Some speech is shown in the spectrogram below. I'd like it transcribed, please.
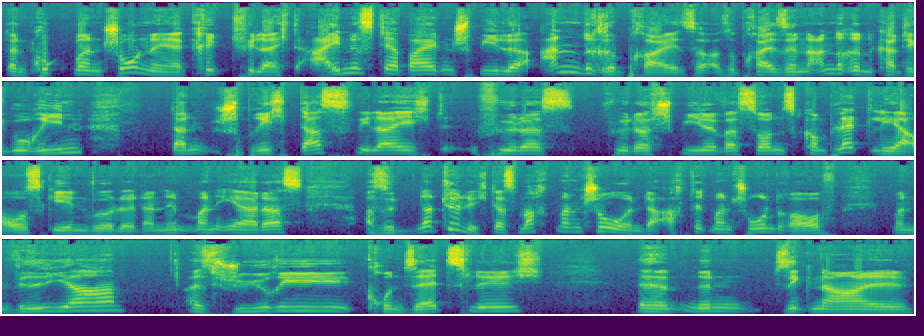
dann guckt man schon, er kriegt vielleicht eines der beiden Spiele andere Preise, also Preise in anderen Kategorien, dann spricht das vielleicht für das, für das Spiel, was sonst komplett leer ausgehen würde. Dann nimmt man eher das. Also natürlich, das macht man schon, da achtet man schon drauf. Man will ja als Jury grundsätzlich äh, ein Signal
